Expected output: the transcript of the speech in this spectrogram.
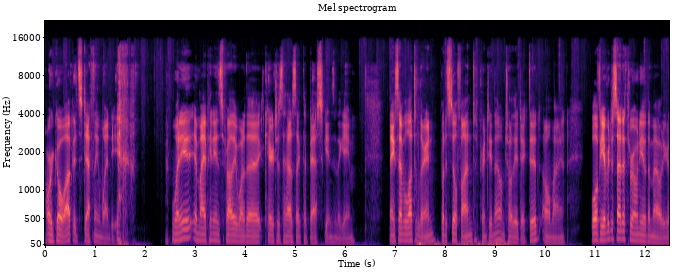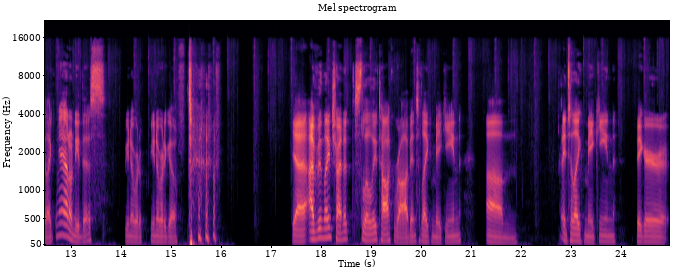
or go up, it's definitely Wendy. Wendy, in my opinion, is probably one of the characters that has like the best skins in the game. Thanks, I have a lot to learn, but it's still fun printing them. I'm totally addicted. Oh man. Well, if you ever decide to throw any of them out, you're like, yeah, I don't need this. You know where to you know where to go. yeah, I've been like trying to slowly talk Rob into like making um into like making bigger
